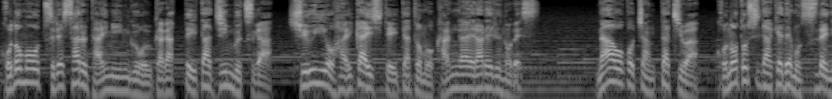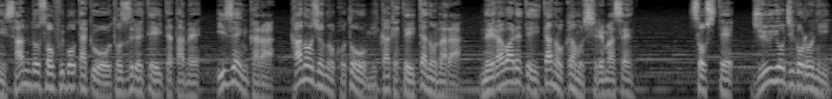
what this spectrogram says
子供を連れ去るタイミングを伺っていた人物が、周囲を徘徊していたとも考えられるのです。なおこちゃんたちは、この年だけでもすでに3度祖父母宅を訪れていたため、以前から彼女のことを見かけていたのなら、狙われていたのかもしれません。そして、14時頃に、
